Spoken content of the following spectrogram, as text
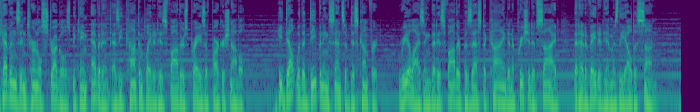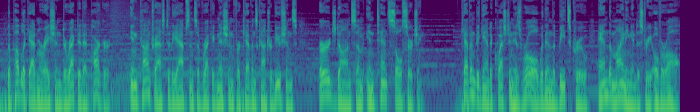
Kevin's internal struggles became evident as he contemplated his father's praise of Parker Schnabel. He dealt with a deepening sense of discomfort, realizing that his father possessed a kind and appreciative side that had evaded him as the eldest son. The public admiration directed at Parker, in contrast to the absence of recognition for Kevin's contributions, urged on some intense soul-searching. Kevin began to question his role within the Beets crew and the mining industry overall.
